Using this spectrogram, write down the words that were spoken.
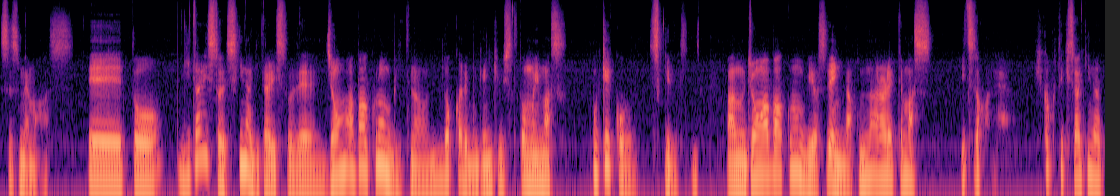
進めます。えっ、ー、と、ギタリストで好きなギタリストで、ジョン・アバークロンビーっていうのをどっかでも言及したと思います。結構好きですね。あの、ジョン・アバークロンビーはすでに亡くなられてます。いつだかね。比較的最近だと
